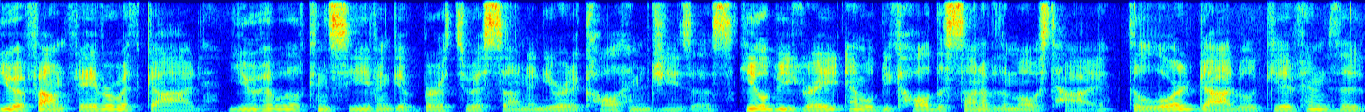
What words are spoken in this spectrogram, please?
You have found favor with God. You who will conceive and give birth to a son, and you are to call him Jesus. He will be great and will be called the Son of the Most High. The Lord God will give him the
